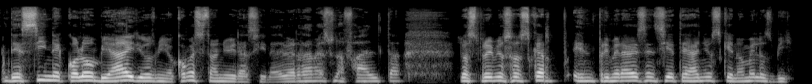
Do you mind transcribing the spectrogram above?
de Cine Colombia. Ay, Dios mío, cómo extraño ir a cine. De verdad me hace una falta. Los premios Oscar en primera vez en siete años que no me los vi.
